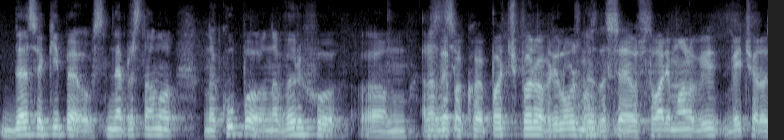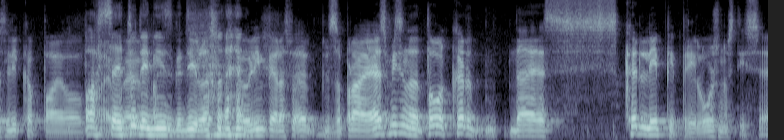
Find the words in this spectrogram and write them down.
bile so ekipe neprestano na kupu, na vrhu. Um, Zdaj pa, ko je pač prva priložnost, da se ustvari malo ve- večja razlika, pa, jo, Pa se je tudi ni zgodilo. Olimpija zapravi. Jaz mislim, da, to kar, da je kar lepi priložnosti se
